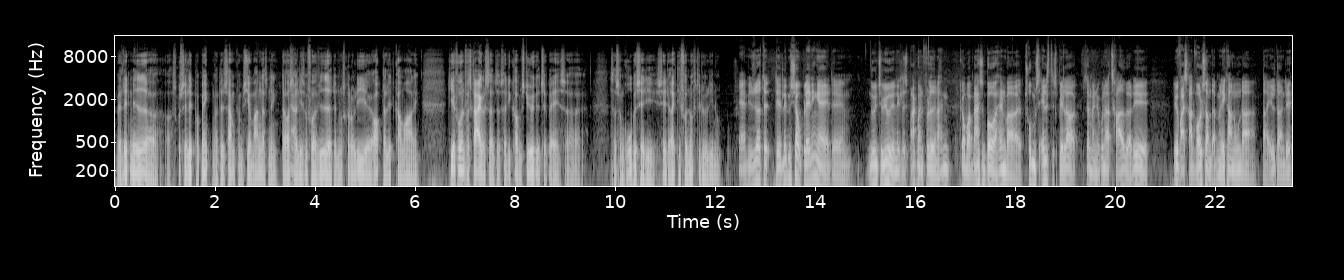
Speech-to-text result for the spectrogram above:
været lidt nede og, og skulle se lidt på bænken, og det samme kan man sige om Ankersen, ikke? der også ja. har ligesom fået at vide, at nu skal du lige øh, op der lidt, kammerat. Ikke? De har fået en forskrækkelse, og så er de kommet styrket tilbage, så, så som gruppe ser de, ser de rigtig fornuftigt ud lige nu. Ja, jeg synes også, det, det er lidt en sjov blanding af, at øh, nu interviewede jeg Niklas Bachmann forleden, og han gjorde mig opmærksom på, at han var truppens ældste spiller, selvom han jo kun er 30, og det, det er jo faktisk ret voldsomt, at man ikke har nogen, der, der er ældre end det.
